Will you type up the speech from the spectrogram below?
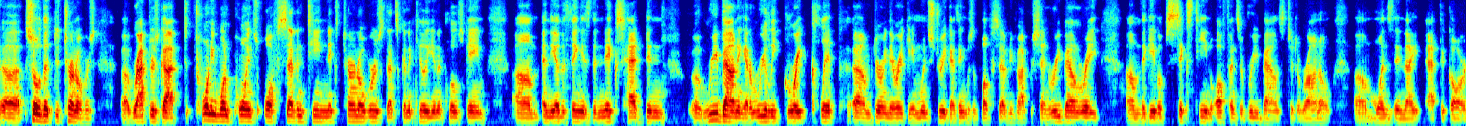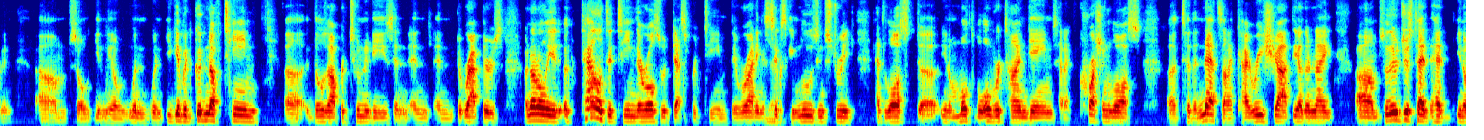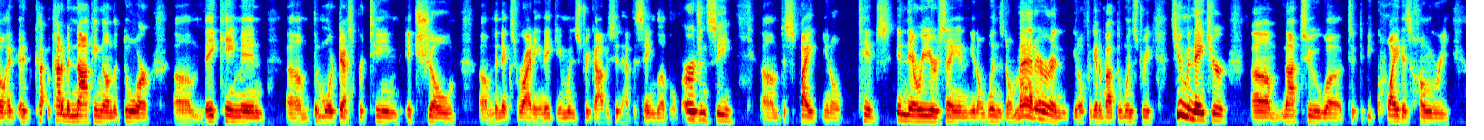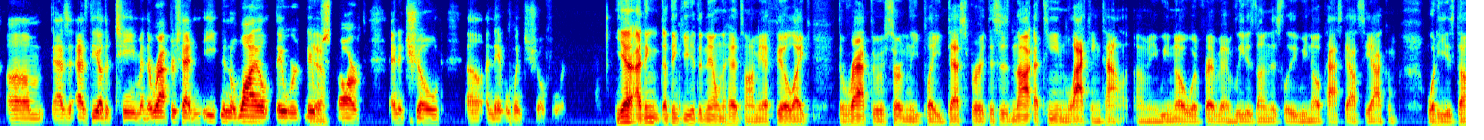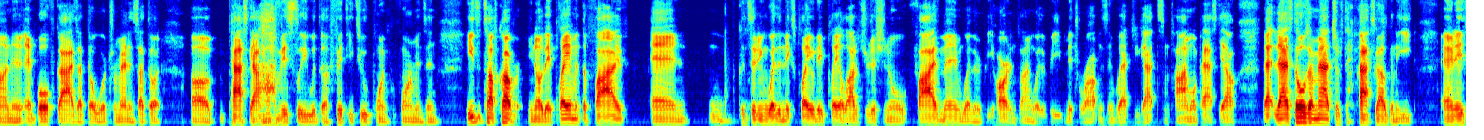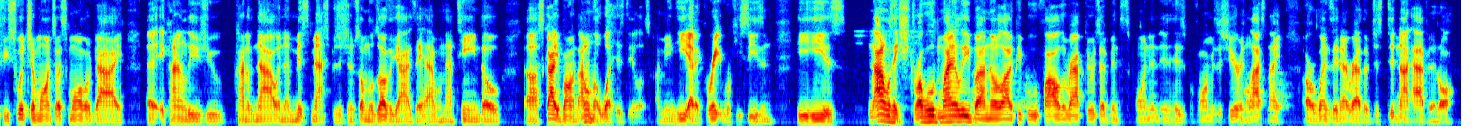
uh, so that the turnovers. Uh, Raptors got 21 points off 17 Knicks turnovers. That's going to kill you in a close game. Um, and the other thing is the Knicks had been uh, rebounding at a really great clip um, during their eight game win streak. I think it was above 75% rebound rate. Um, they gave up 16 offensive rebounds to Toronto um, Wednesday night at the Garden. Um, so you, you, know when when you give a good enough team uh, those opportunities. And and and the Raptors are not only a, a talented team, they're also a desperate team. They were riding a yeah. six game losing streak, had lost uh, you know multiple overtime games, had a crushing loss uh, to the Nets on a Kyrie shot the other night. Um, so they just had had you know had, had kind of been knocking on the door. Um, they came in um, the more desperate team. It showed um, the Knicks riding an eight-game win streak. Obviously, didn't have the same level of urgency, um, despite you know Thibs in their ear saying you know wins don't matter and you know forget about the win streak. It's human nature um, not to, uh, to, to be quite as hungry um, as as the other team. And the Raptors hadn't eaten in a while. They were they yeah. were starved, and it showed. Uh, and they have a win to show for it. Yeah, I think I think you hit the nail on the head, Tommy. I feel like the Raptors certainly play desperate. This is not a team lacking talent. I mean, we know what Fred VanVleet has done in this league. We know Pascal Siakam, what he has done. And, and both guys I thought were tremendous. I thought uh, Pascal, obviously, with a 52 point performance. And he's a tough cover. You know, they play him at the five. And considering where the Knicks play, they play a lot of traditional five men, whether it be Hartenstein, whether it be Mitch Robinson, who actually got some time on Pascal. That that's those are matchups that Pascal's going to eat. And if you switch him onto a smaller guy, uh, it kind of leaves you kind of now in a mismatched position some of those other guys they have on that team. Though uh, Scottie Barnes, I don't know what his deal is. I mean, he had a great rookie season. He he is I don't want to say struggled mightily, but I know a lot of people who follow the Raptors have been disappointed in his performance this year. And last night or Wednesday night rather, just did not have it at all.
